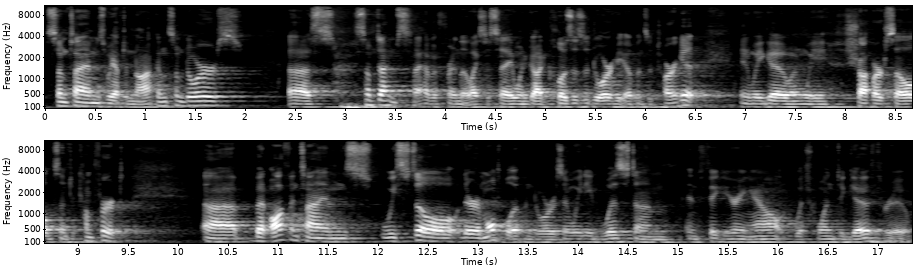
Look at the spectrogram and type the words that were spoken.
Sometimes we have to knock on some doors. Uh, sometimes I have a friend that likes to say when God closes a door, he opens a target, and we go and we shop ourselves into comfort. Uh, but oftentimes, we still, there are multiple open doors, and we need wisdom in figuring out which one to go through.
